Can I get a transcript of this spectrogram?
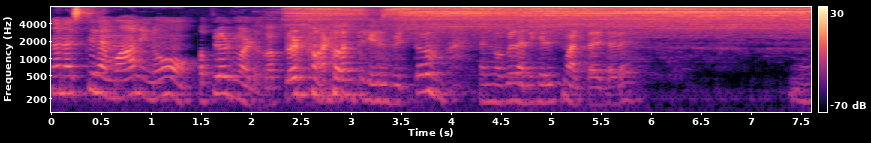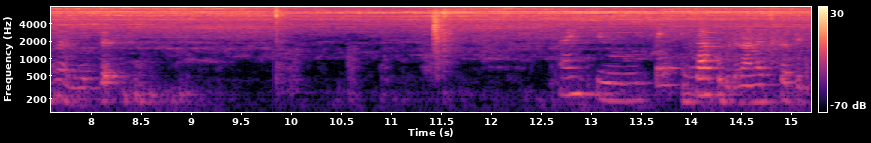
ನಾನು ಹಚ್ತೀನಮ್ಮ ನೀನು ಅಪ್ಲೋಡ್ ಮಾಡು ಅಪ್ಲೋಡ್ ಮಾಡು ಅಂತ ಹೇಳಿಬಿಟ್ಟು ನನ್ನ ಮಗಳು ನನಗೆ ಹೆಲ್ಪ್ ಮಾಡ್ತಾ ಇದ್ದಾಳೆ. ಮುದ್ದೆ ಥ್ಯಾಂಕ್ ಯು ಸಾಕು ಬಿಡು ನಾನು ಹಚ್ಕೋತೀನಿ.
